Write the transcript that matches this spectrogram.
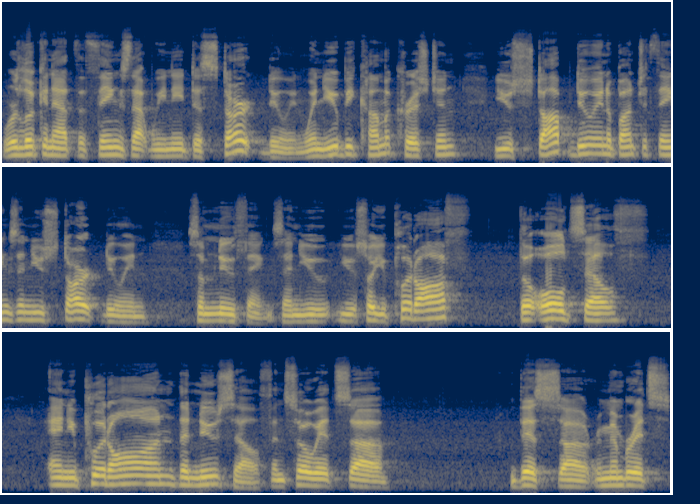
we're looking at the things that we need to start doing. When you become a Christian, you stop doing a bunch of things and you start doing some new things. And you, you so you put off the old self and you put on the new self. And so it's. Uh, this, uh, remember, it's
